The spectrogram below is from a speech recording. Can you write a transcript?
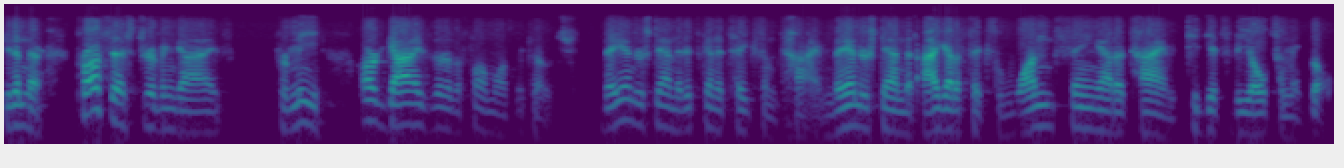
Get in there. Process driven guys, for me, are guys that are the fun ones to coach. They understand that it's going to take some time. They understand that I got to fix one thing at a time to get to the ultimate goal.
